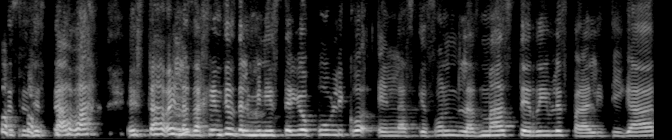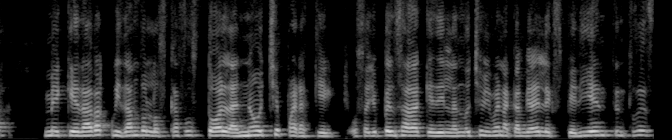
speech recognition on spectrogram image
Entonces estaba, estaba en las agencias del Ministerio Público, en las que son las más terribles para litigar. Me quedaba cuidando los casos toda la noche para que, o sea, yo pensaba que en la noche me iban a cambiar el expediente, entonces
